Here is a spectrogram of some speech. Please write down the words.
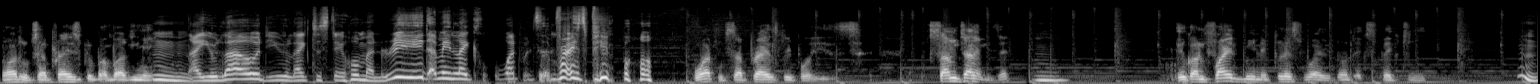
What would surprise people about me? mm, are you loud? Do you like to stay home and read? I mean, like, what would surprise people? What would surprise people is sometimes eh, Mm, you can find me in a place where you don't expect me, Hmm.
